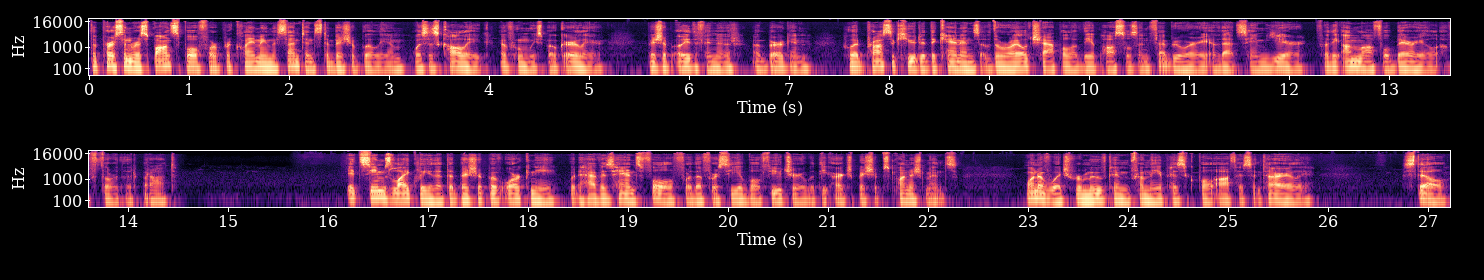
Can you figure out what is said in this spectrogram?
The person responsible for proclaiming the sentence to Bishop William was his colleague, of whom we spoke earlier, Bishop Auðfinnur of Bergen, who had prosecuted the canons of the Royal Chapel of the Apostles in February of that same year for the unlawful burial of Thorður Brat. It seems likely that the Bishop of Orkney would have his hands full for the foreseeable future with the Archbishop's punishments, one of which removed him from the episcopal office entirely. Still,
